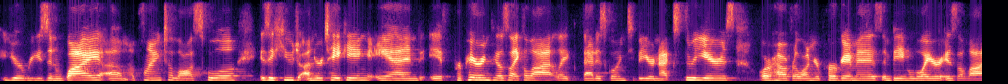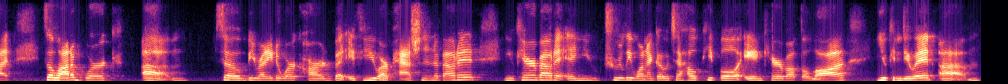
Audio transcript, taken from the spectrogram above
your reason why um, applying to law school is a huge undertaking. And if preparing feels like a lot, like that is going to be your next three years or however long your program is, and being a lawyer is a lot. It's a lot of work. Um, so be ready to work hard. But if you are passionate about it, you care about it, and you truly want to go to help people and care about the law, you can do it. Um,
